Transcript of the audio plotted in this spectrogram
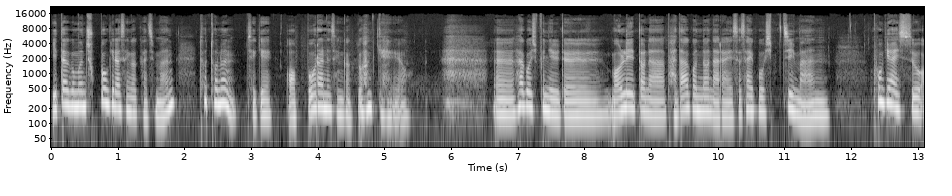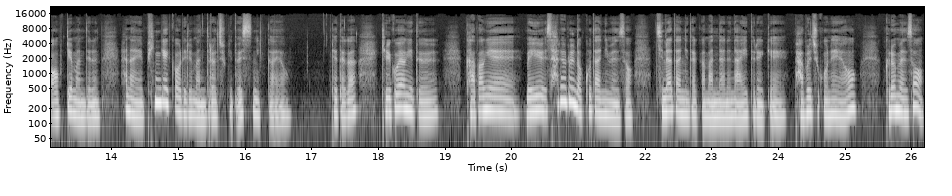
이따금은 축복이라 생각하지만 토토는 제게 업보라는 생각도 함께 해요. 에, 하고 싶은 일들 멀리 떠나 바다 건너 나라에서 살고 싶지만 포기할 수 없게 만드는 하나의 핑계거리를 만들어주기도 했으니까요. 게다가 길고양이들 가방에 매일 사료를 넣고 다니면서 지나다니다가 만나는 아이들에게 밥을 주곤 해요. 그러면서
